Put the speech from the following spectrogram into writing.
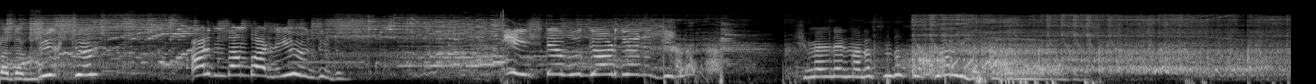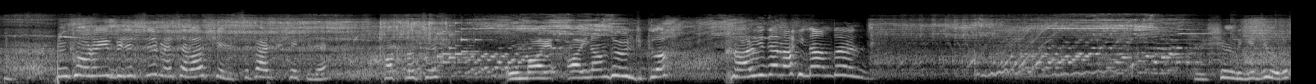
Sonra da büktüm. Ardından Barley'i öldürdüm. İşte bu gördüğünüz gibi. Çimenlerin arasında sıçramayacak Çünkü orayı birisi mesela şey süper bir şekilde patlatır. Ay- aynı anda öldük lan. Harbiden aynı anda öldük. Şimdi gidiyoruz.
